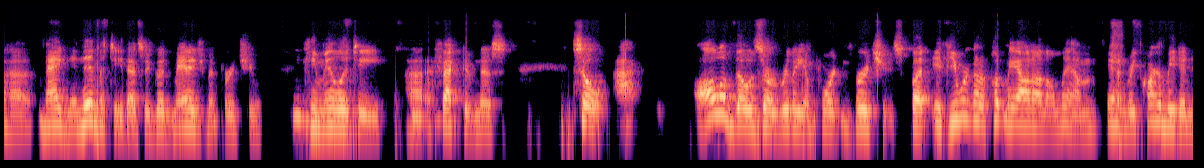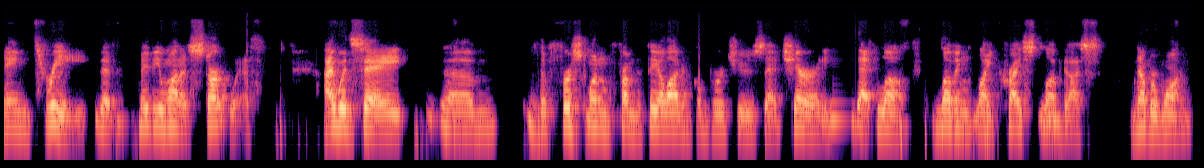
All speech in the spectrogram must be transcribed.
uh, magnanimity. That's a good management virtue. Mm-hmm. Humility, uh, effectiveness. So I, all of those are really important virtues. But if you were going to put me out on a limb and require me to name three that maybe you want to start with, I would say um, the first one from the theological virtues that charity, that love, loving like Christ loved us, number one.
